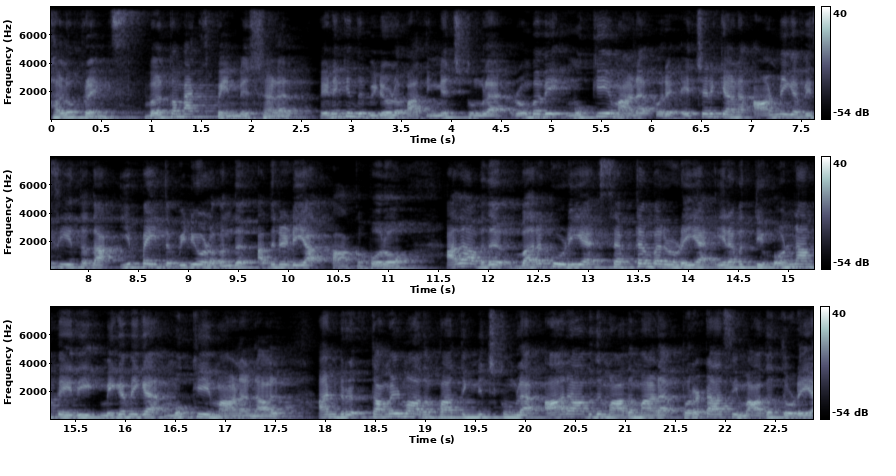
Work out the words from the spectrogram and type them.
Hello friends welcome back Spain news channel எனக்கு இந்த வீடியோவில் பார்த்தீங்கன்னு வச்சுக்கோங்களேன் ரொம்பவே முக்கியமான ஒரு எச்சரிக்கையான ஆன்மீக விஷயத்தை தான் இப்போ இந்த வீடியோவில் வந்து அதிரடியாக பார்க்க போகிறோம் அதாவது வரக்கூடிய செப்டம்பருடைய இருபத்தி ஒன்றாம் தேதி மிக மிக முக்கியமான நாள். அன்று தமிழ் மாதம் பார்த்தீங்கன்னு வச்சுக்கோங்களேன் ஆறாவது மாதமான புரட்டாசி மாதத்துடைய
